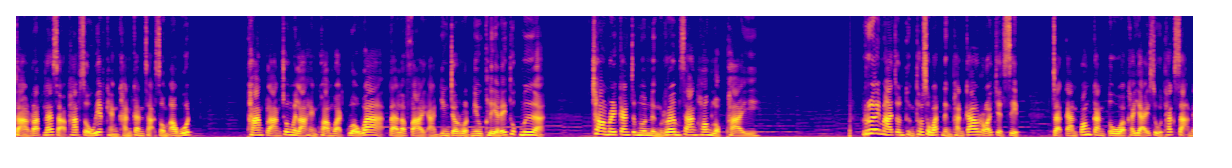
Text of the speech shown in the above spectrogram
สหรัฐและสหภาพโซเวียตแข่งขันกันสะสมอาวุธ ท่ามกลางช่วงเวลาแห่งความหวาดกลัวว่า แต่ละฝ่ายอาจยิงจรวดนิวเคลียร์ได้ทุกเมื่อ ชาวอเมริกันจำนวนหนึ่งเริ่มสร้างห้องหลบภัยมาจนถึงทศวรรษ 1970 จากการป้องกันตัวขยายสู่ทักษะใน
